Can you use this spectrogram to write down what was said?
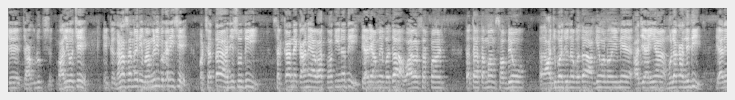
જે જાગૃત વાલીઓ છે એ ઘણા સમયથી માંગણી કરી છે. પણ છતાં હજી સુધી સરકારને કાને આ વાત પહોંચી નથી. ત્યારે અમે બધા વાયોર સરપંચ તથા તમામ સભ્યો, આજુબાજુના બધા આગેવાનોએ મેં આજે અહીંયા મુલાકાત લીધી. ત્યારે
